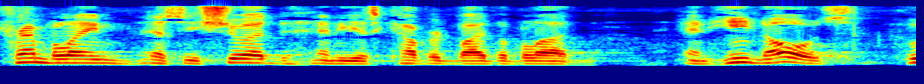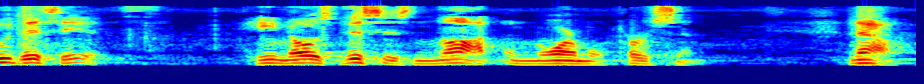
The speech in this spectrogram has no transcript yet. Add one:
Trembling as he should, and he is covered by the blood. And he knows who this is. He knows this is not a normal person. Now,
